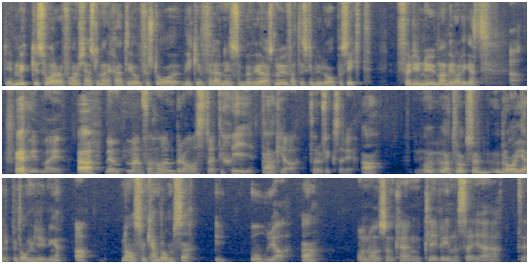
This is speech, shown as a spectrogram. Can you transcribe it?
Det är mycket svårare att få en känslomänniska till att förstå vilken förändring som behöver göras nu för att det ska bli bra på sikt. För det är nu man vill ha det gött. ja, det vill man ju. Ja. Men man får ha en bra strategi, tänker jag, för att fixa det. ja. Och jag tror också en bra hjälp till omgivningen. Ja. Någon som kan bromsa. Oh ja. Ja. Och någon som kan kliva in och säga att eh,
